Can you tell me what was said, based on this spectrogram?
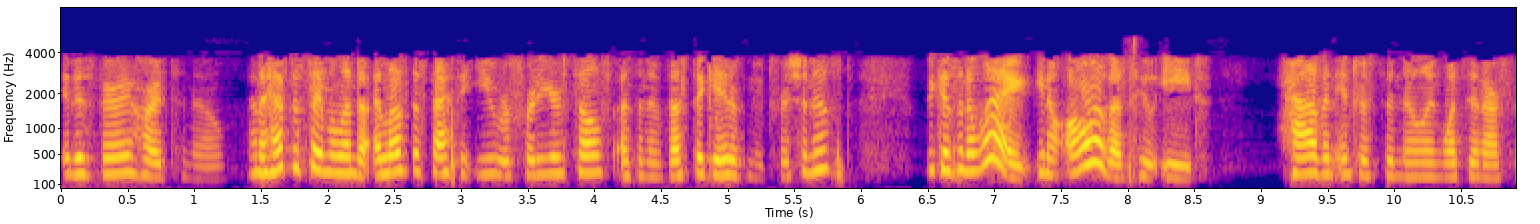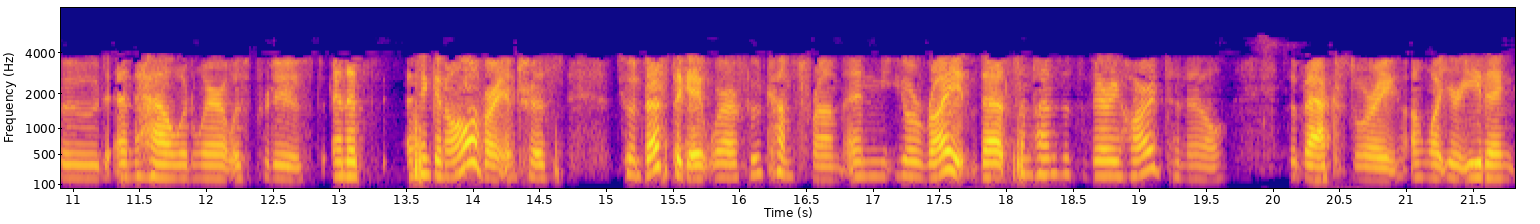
It is very hard to know. And I have to say, Melinda, I love the fact that you refer to yourself as an investigative nutritionist because in a way, you know, all of us who eat have an interest in knowing what's in our food and how and where it was produced. And it's, I think, in all of our interests to investigate where our food comes from. And you're right that sometimes it's very hard to know the backstory on what you're eating.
